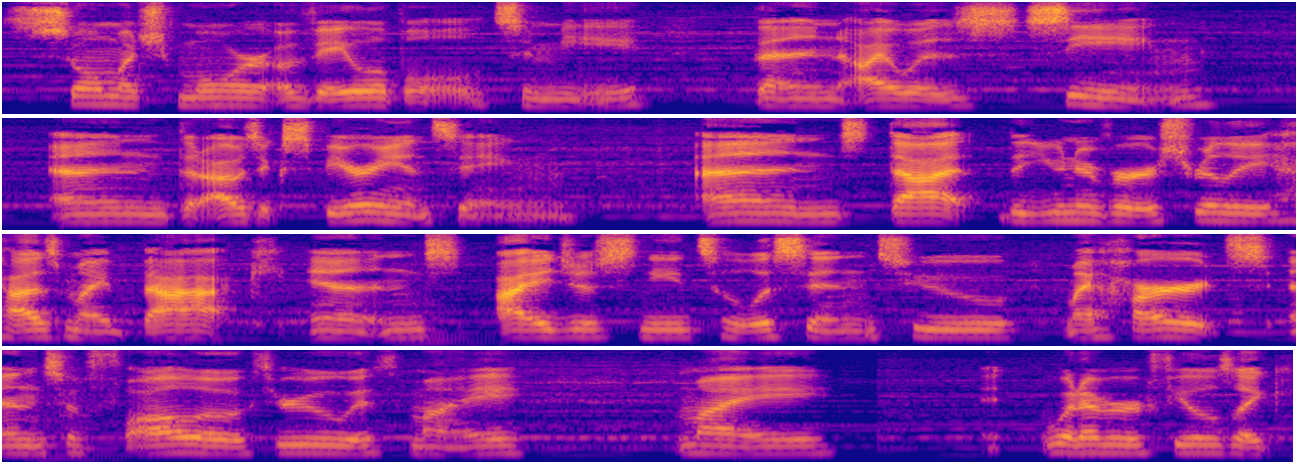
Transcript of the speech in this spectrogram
so much more available to me than I was seeing, and that I was experiencing, and that the universe really has my back, and I just need to listen to my heart and to follow through with my my whatever feels like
